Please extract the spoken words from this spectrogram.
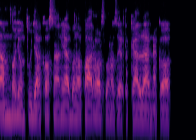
nem nagyon tudják használni ebben a párharcban, azért a Kellernek a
